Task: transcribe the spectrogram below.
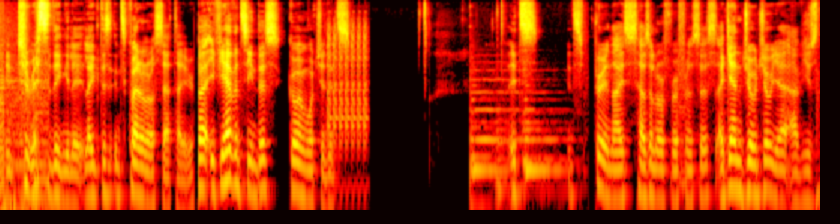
interestingly. Like, this, it's quite a lot of satire. But if you haven't seen this, go and watch it. It's it's it's pretty nice. Has a lot of references. Again, JoJo. Yeah, I've used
